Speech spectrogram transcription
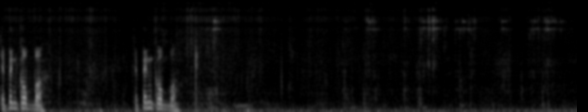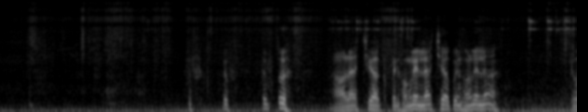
จะเป็นกบบ่ จะเป็นกบบ่อึ๊บอึ๊บเออเอาแล้วเชือกเป็นของเล่นแล้ว เชือกเป็นของเล่นแล้ว ดู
